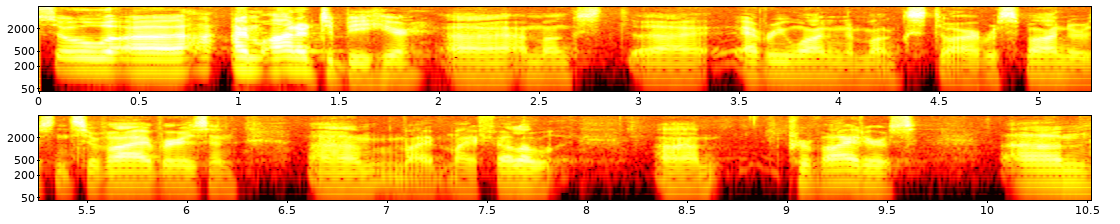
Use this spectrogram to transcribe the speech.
So uh, I'm honored to be here uh, amongst uh, everyone and amongst our responders and survivors and um, my, my, fellow um, providers. Um,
